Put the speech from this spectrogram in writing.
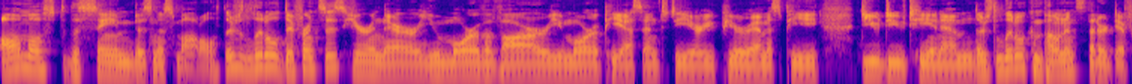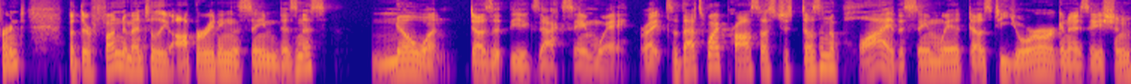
almost the same business model. There's little differences here and there. Are you more of a VAR? Are you more a PS entity? Are you pure MSP? Do you do T&M? There's little components that are different, but they're fundamentally operating the same business no one does it the exact same way, right? So that's why process just doesn't apply the same way it does to your organization,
